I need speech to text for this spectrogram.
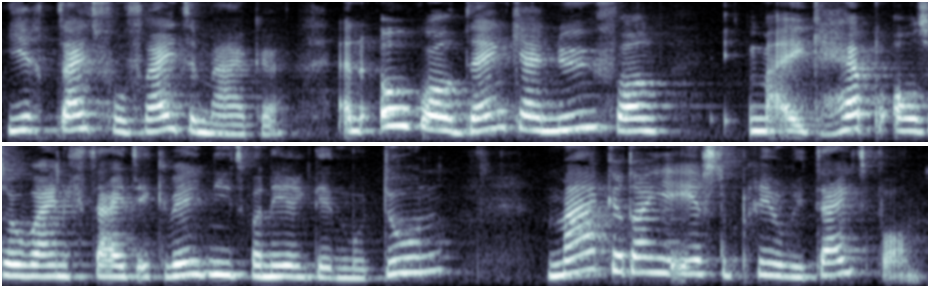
hier tijd voor vrij te maken. En ook al denk jij nu van, maar ik heb al zo weinig tijd, ik weet niet wanneer ik dit moet doen, maak er dan je eerste prioriteit van.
